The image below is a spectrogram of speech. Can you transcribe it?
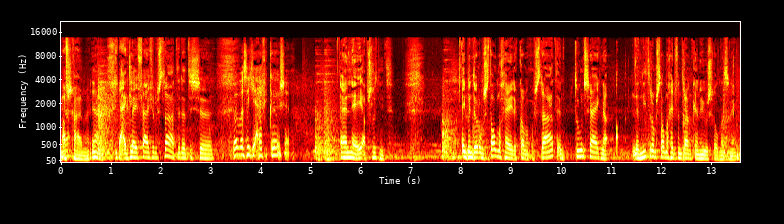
Afschuimen, ja. Ja, ik leef vijf uur op straat en dat is... eh, Wa- Was dat je eigen keuze? nee, absoluut niet. Ik ben door omstandigheden kwam ik op straat. En toen zei ik, nou, niet door omstandigheden van drank en huurschuld. Dat soort dingen.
